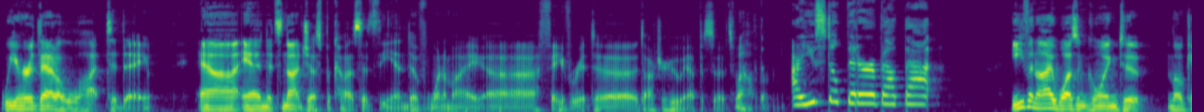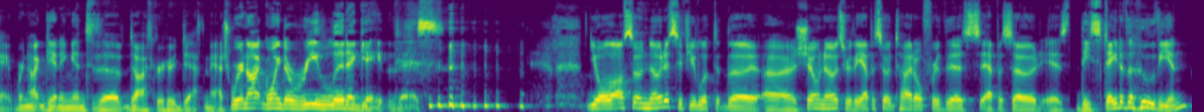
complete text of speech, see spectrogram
We heard that a lot today. Uh, and it's not just because it's the end of one of my uh, favorite uh, Doctor Who episodes. Well, are you still bitter about that? Even I wasn't going to okay, we're not getting into the Doctor Who death match. We're not going to relitigate this. You'll also notice if you looked at the uh, show notes or the episode title for this episode is The State of the Whovian,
